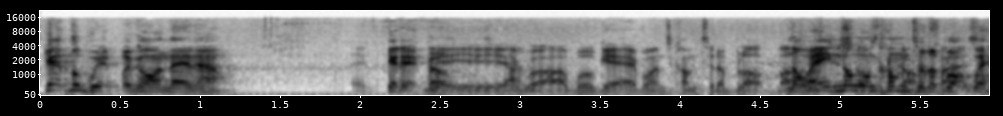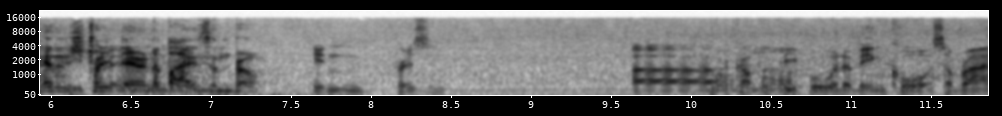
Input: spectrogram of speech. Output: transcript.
Get the whip. We're going there now. Get it, bro. Yeah, yeah, yeah. Well, uh, I will get everyone to come to the block. But No, ain't no one lost coming to the block. We're heading people straight there in the bison, in, bro. In prison. Uh, a couple no. people would have been caught. So right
